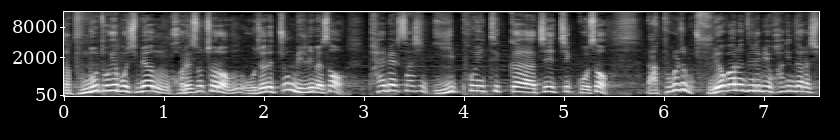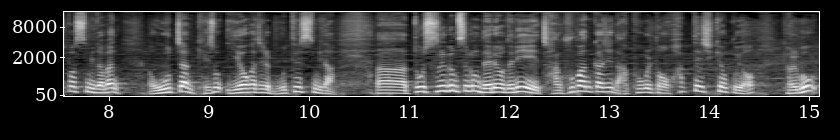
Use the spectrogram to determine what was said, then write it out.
자, 분봉통에 보시면 거래소처럼 오전에 쭉 밀리면서 842포인트까지 찍고서 낙폭을 좀 줄여가는 흐름이 확인되나 싶었습니다만 오후장 계속 이어가지를 못했습니다. 아, 또 슬금슬금 내려오더니 장 후반까지 낙폭을 더 확대시켰고요. 결국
